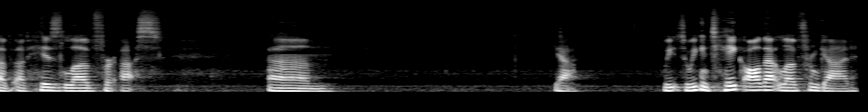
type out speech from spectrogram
of, of his love for us. Um, yeah. We, so we can take all that love from God,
